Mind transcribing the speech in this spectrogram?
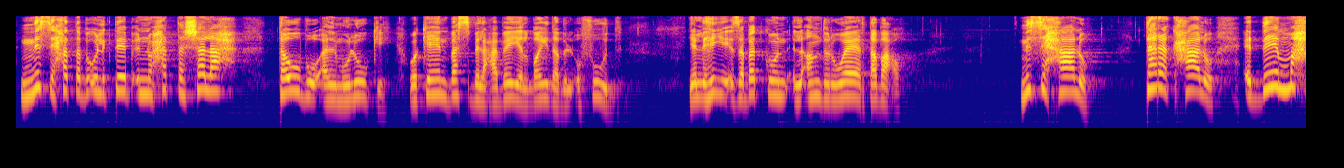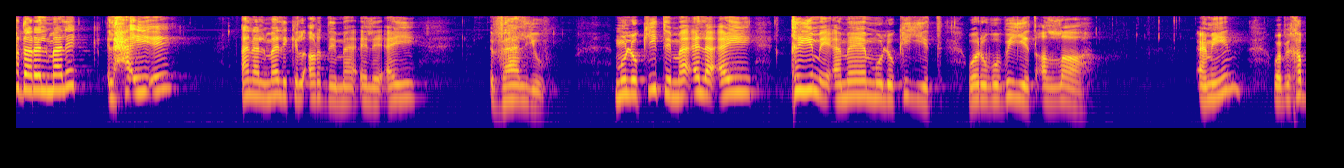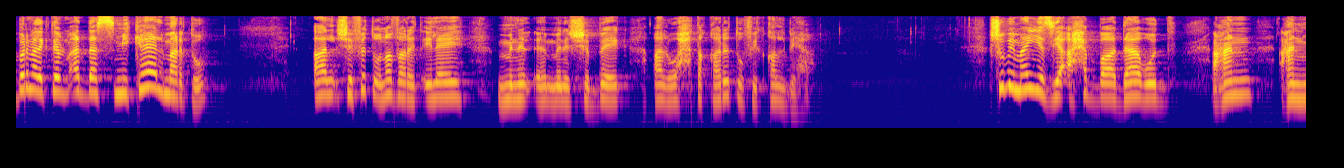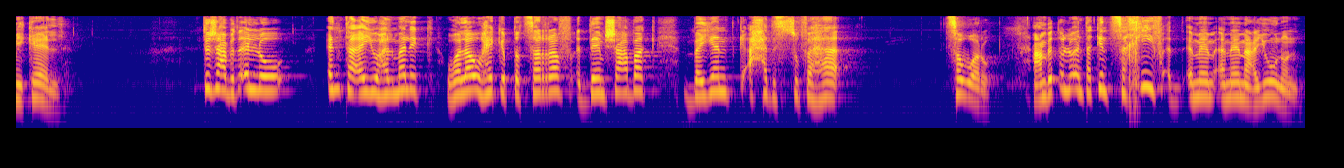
نسي حتى بيقول الكتاب إنه حتى شلح ثوبه الملوكي وكان بس بالعباية البيضة بالأفود يلي هي إذا بدكم الأندروير تبعه. نسي حاله ترك حاله. قدام محضر الملك الحقيقي أنا الملك الأرضي ما إلي أي فاليو ملوكيتي ما إلها أي قيمة أمام ملوكية وربوبية الله. أمين؟ وبيخبرنا الكتاب المقدس ميكال مرته قال شفته نظرت إليه من من الشباك. قال واحتقرته في قلبها. شو بيميز يا أحبة داود عن عن ميكال؟ ترجع بتقول له أنت أيها الملك ولو هيك بتتصرف قدام شعبك بينت كأحد السفهاء. تصوروا عم بتقول له أنت كنت سخيف أمام أمام عيونهم.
